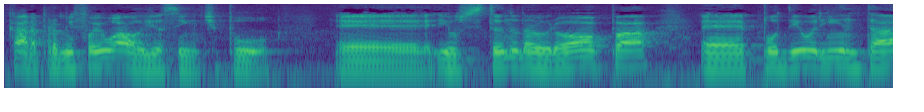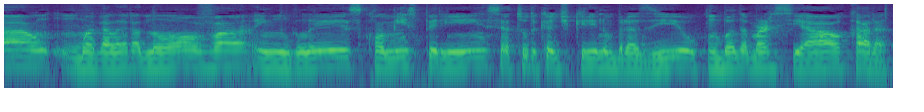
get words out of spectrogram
Cara, para mim foi o auge, assim, tipo, é, eu estando na Europa, é, poder orientar uma galera nova em inglês com a minha experiência, tudo que adquiri no Brasil, com banda marcial, cara.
